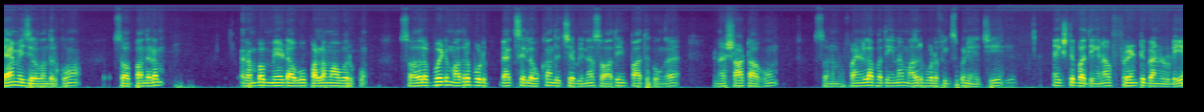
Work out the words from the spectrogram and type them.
டேமேஜில் வந்திருக்கும். ஸோ அப்போ அந்த இடம் ரொம்ப மேடாகவோ பள்ளமாகவோ இருக்கும். ஸோ அதில் போயிட்டு மதர் போர்டு பேக் சைடில் உட்காந்துச்சு அப்படின்னா ஸோ அதையும் பார்த்துக்கோங்க. ஏன்னா ஷார்ட் ஆகும். ஸோ நம்ம ஃபைனலாக பார்த்தீங்கன்னா மதர் போர்டை ஃபிக்ஸ் பண்ணியாச்சு. நெக்ஸ்ட்டு பார்த்தீங்கன்னா ஃப்ரண்ட் பேனலுடைய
